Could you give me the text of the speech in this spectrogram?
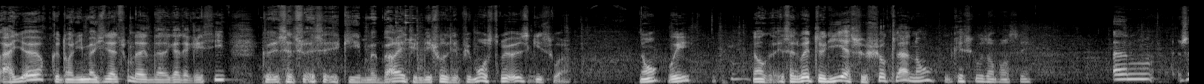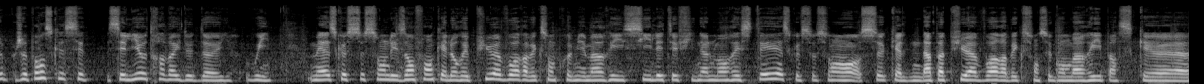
ailleurs que dans l'imagination d'Agatha Christie, que qui me paraît être une des choses les plus monstrueuses qui soit. Non? Oui? Donc ça doit être lié à ce choc-là, non? Qu'est-ce que vous en pensez? Euh, je, pense que c'est lié au travail de deuil, oui. Mais est-ce que ce sont les enfants qu'elle aurait pu avoir avec son premier mari s'il était finalement resté? Est-ce que ce sont ceux qu'elle n'a pas pu avoir avec son second mari parce que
